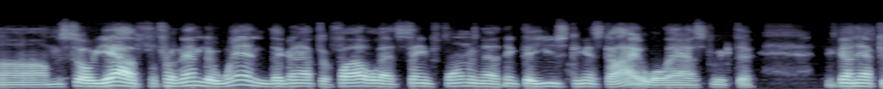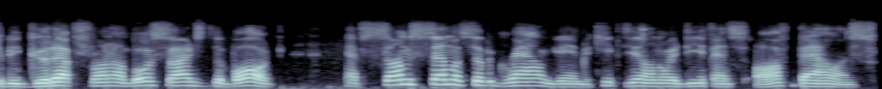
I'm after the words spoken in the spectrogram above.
Um, so, yeah, for, for, them to win, they're going to have to follow that same formula that I think they used against Iowa last week. They're, they're going to have to be good up front on both sides of the ball, have some semblance of a ground game to keep the Illinois defense off balance.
